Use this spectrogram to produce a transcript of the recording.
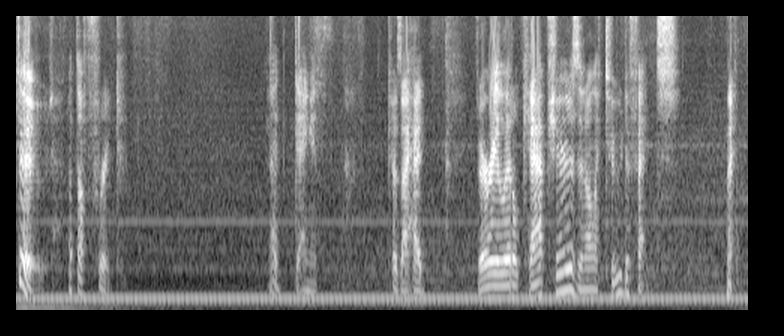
Dude, what the freak? God dang it. Because I had very little captures and only two defense.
